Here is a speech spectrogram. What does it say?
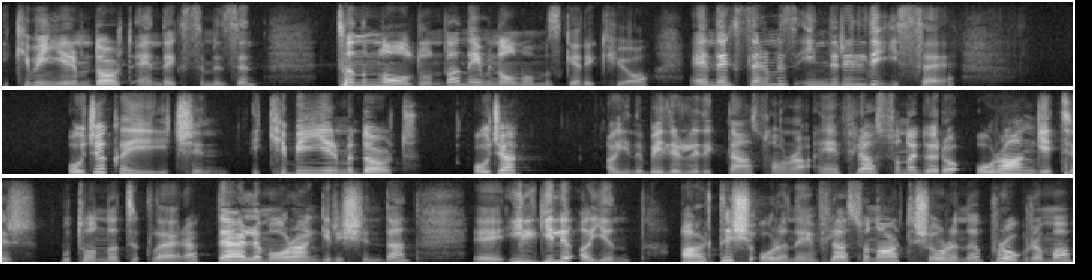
2024 endeksimizin tanımlı olduğundan emin olmamız gerekiyor. Endekslerimiz indirildi ise Ocak ayı için 2024 Ocak ayını belirledikten sonra enflasyona göre oran getir butonuna tıklayarak değerleme oran girişinden e, ilgili ayın artış oranı, enflasyon artış oranı programa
